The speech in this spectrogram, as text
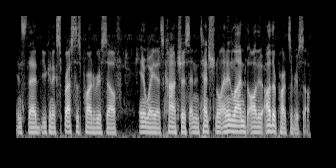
Instead, you can express this part of yourself in a way that's conscious and intentional and in line with all the other parts of yourself.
